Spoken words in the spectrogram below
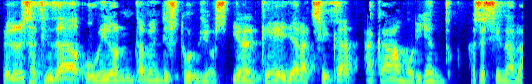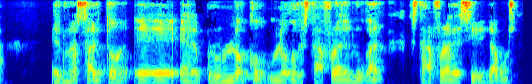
pero en esa ciudad hubieron también disturbios y en el que ella, la chica, acaba muriendo, asesinada en un asalto eh, eh, por un loco, un loco que estaba fuera del lugar, estaba fuera de sí, digamos,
